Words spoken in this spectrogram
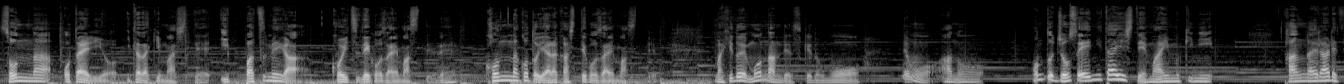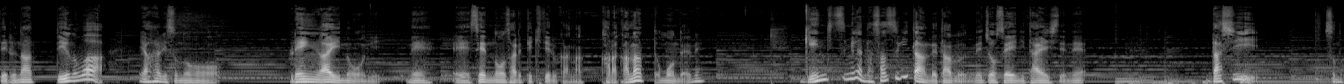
そんなお便りをいただきまして、一発目がこいつでございますっていうね。こんなことやらかしてございますっていう。まあ、ひどいもんなんですけども、でも、あの、ほんと女性に対して前向きに考えられてるなっていうのは、やはりその、恋愛脳にね、えー、洗脳されてきてるかな、からかなって思うんだよね。現実味がなさすぎたんで、多分ね、女性に対してね。だし、その、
